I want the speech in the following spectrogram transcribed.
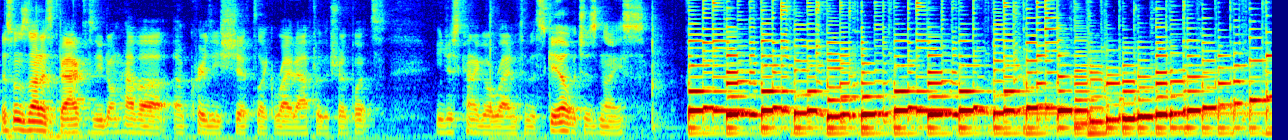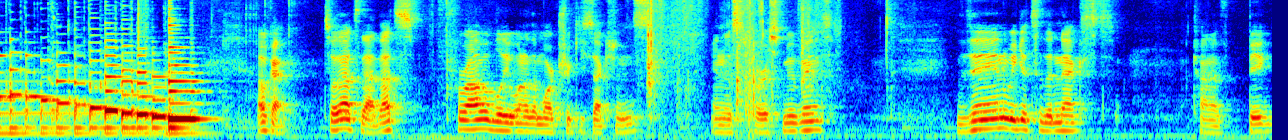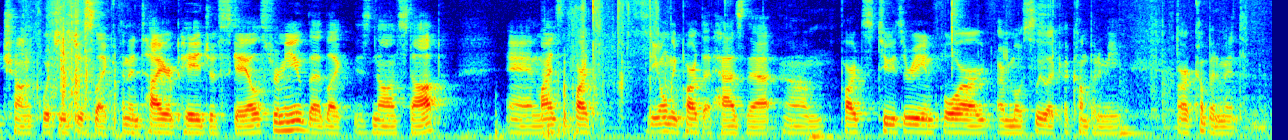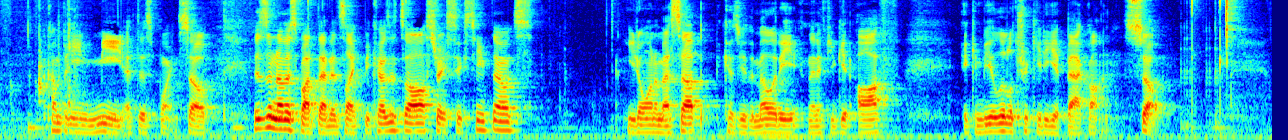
This one's not as bad because you don't have a, a crazy shift like right after the triplets. You just kind of go right into the scale, which is nice. So that's that. That's probably one of the more tricky sections in this first movement. Then we get to the next kind of big chunk, which is just like an entire page of scales for me that like is nonstop. And mine's the part, the only part that has that. Um, parts two, three, and four are, are mostly like accompaniment or accompaniment, accompanying me at this point. So this is another spot that it's like because it's all straight 16th notes, you don't want to mess up because you're the melody. And then if you get off, it can be a little tricky to get back on. So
